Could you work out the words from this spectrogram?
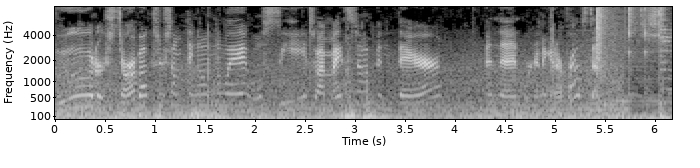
food or Starbucks or something on the way. We'll see. So I might stop in there and then we're gonna get our brows done.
